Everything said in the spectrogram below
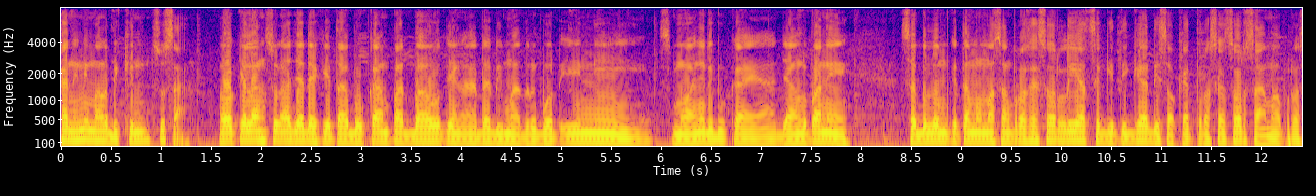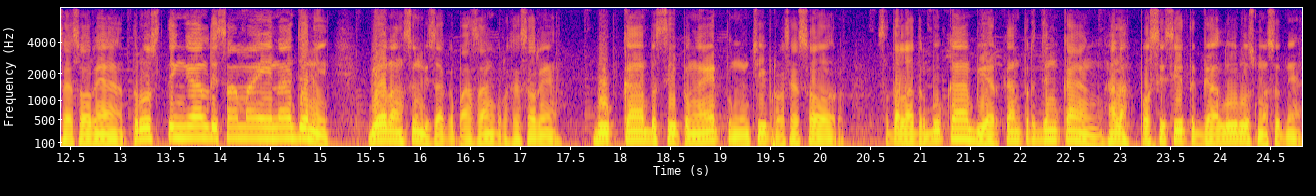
kan ini malah bikin susah. Oke langsung aja deh kita buka empat baut yang ada di motherboard ini. Semuanya dibuka ya. Jangan lupa nih Sebelum kita memasang prosesor lihat segitiga di soket prosesor sama prosesornya. Terus tinggal disamain aja nih Biar langsung bisa kepasang prosesornya. Buka besi pengait pengunci prosesor setelah terbuka, biarkan terjengkang. Halah, posisi tegak lurus maksudnya.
